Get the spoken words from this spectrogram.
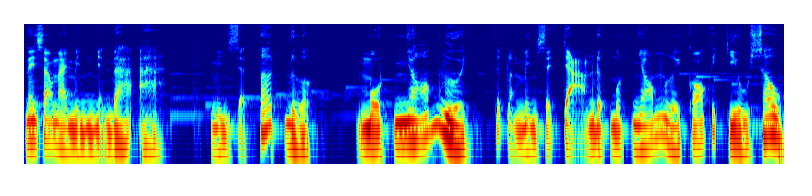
Nên sau này mình nhận ra à mình sẽ tớt được một nhóm người, tức là mình sẽ chạm được một nhóm người có cái chiều sâu.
